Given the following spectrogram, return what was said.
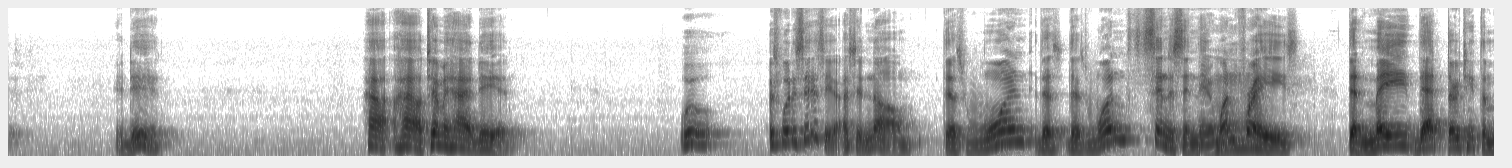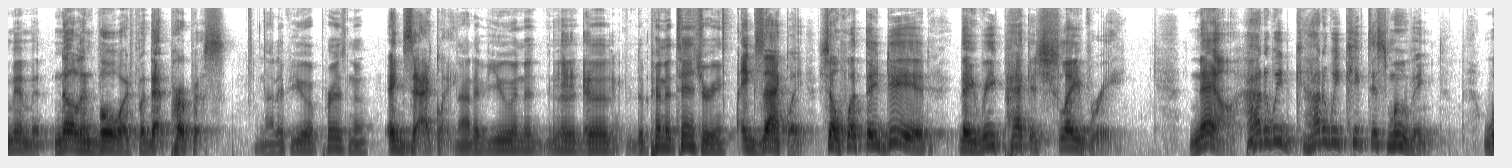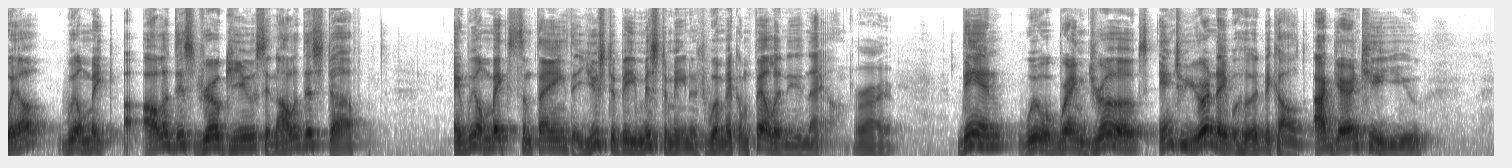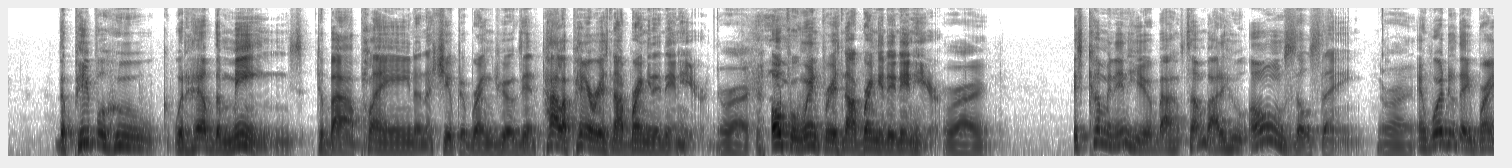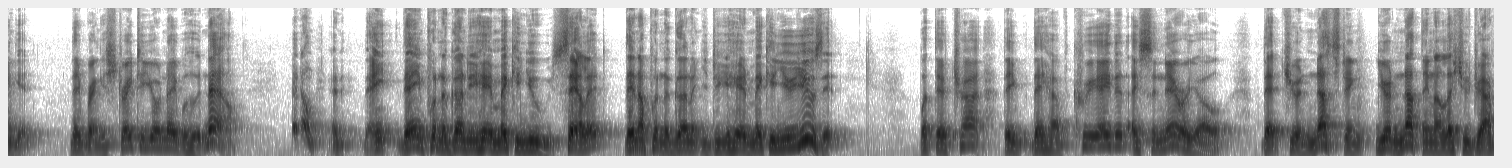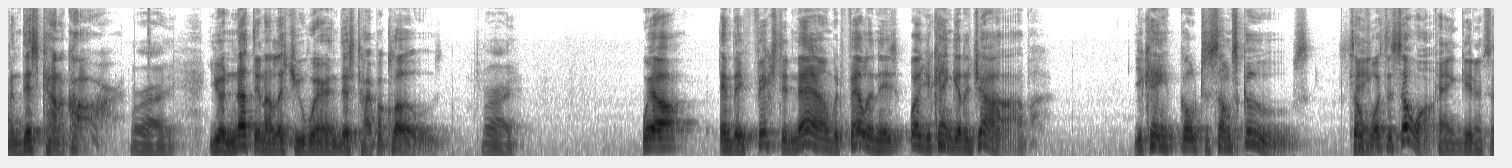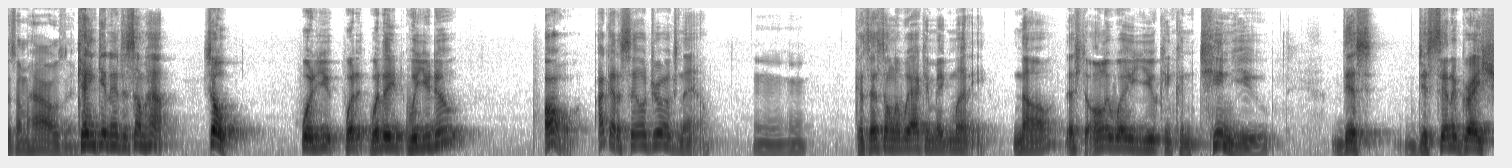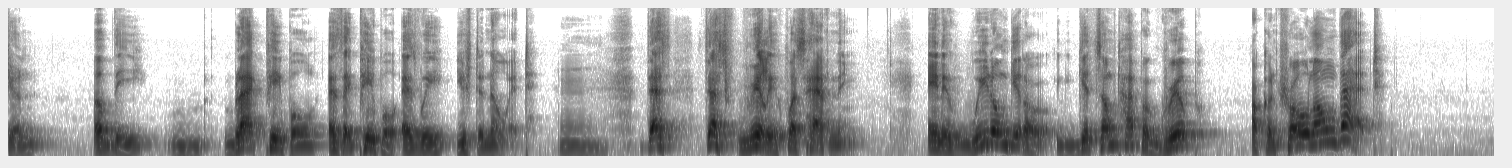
It did. How? How? Tell me how it did. Well, that's what it says here. I said, no. There's one. There's there's one sentence in there, mm-hmm. one phrase that made that Thirteenth Amendment null and void for that purpose. Not if you're a prisoner. Exactly. Not if you in the the, eh, the eh, the penitentiary. Exactly. So what they did, they repackaged slavery. Now, how do we how do we keep this moving? Well, we'll make uh, all of this drug use and all of this stuff and we'll make some things that used to be misdemeanors, we'll make them felonies now. Right. Then we will bring drugs into your neighborhood because I guarantee you, the people who would have the means to buy a plane and a ship to bring drugs in, Tyler Perry is not bringing it in here. Right. Oprah Winfrey is not bringing it in here. Right. It's coming in here by somebody who owns those things. Right. And where do they bring it? They bring it straight to your neighborhood. Now, they don't. They ain't, they ain't putting a gun to your head making you sell it. They're not putting a gun to your head making you use it. But they're trying. They they have created a scenario that you're nothing. You're nothing unless you're driving this kind of car. Right. You're nothing unless you're wearing this type of clothes. Right. Well, and they fixed it now with felonies. Well, you can't get a job. You can't go to some schools, so can't, forth and so on. Can't get into some housing. Can't get into some house. So what do you what what do, will you do? Oh, I got to sell drugs now. Because mm-hmm. that's the only way I can make money. No, that's the only way you can continue this disintegration of the black people as a people as we used to know it. Mm. That's that's really what's happening. And if we don't get a get some type of grip or control on that,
